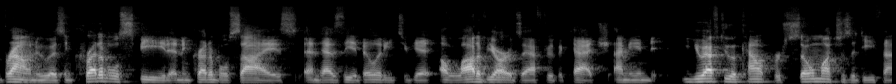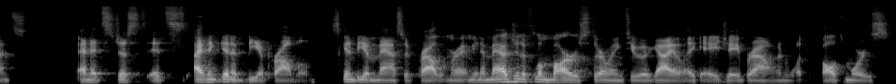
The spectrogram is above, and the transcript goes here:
Brown, who has incredible speed and incredible size and has the ability to get a lot of yards after the catch. I mean, you have to account for so much as a defense. And it's just, it's, I think, going to be a problem. It's going to be a massive problem, right? I mean, imagine if Lamar's throwing to a guy like AJ Brown and what Baltimore's,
